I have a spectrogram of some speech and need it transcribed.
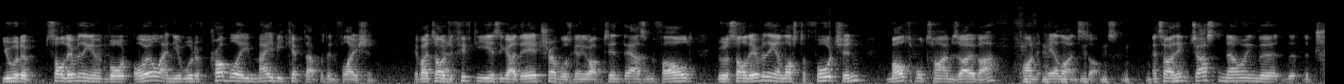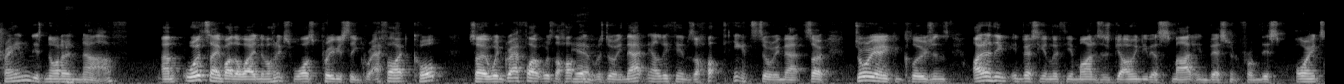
you would have sold everything and bought oil, and you would have probably maybe kept up with inflation. If I told you 50 years ago that air travel was going to go up 10,000 fold, you would have sold everything and lost a fortune multiple times over on airline stocks. And so I think just knowing the, the, the trend is not enough. Um, worth saying, by the way, Novonix was previously Graphite Corp. So when graphite was the hot Yeah. thing, it was doing that. Now lithium's a hot thing, it's doing that. So draw your own conclusions. I don't think investing in lithium miners is going to be a smart investment from this point.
